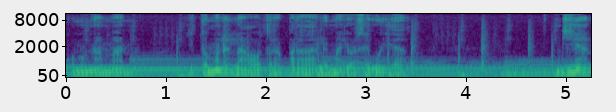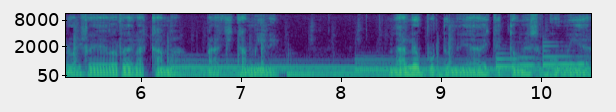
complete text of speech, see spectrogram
con una mano y tómale la otra para darle mayor seguridad. Guíalo alrededor de la cama para que camine. Dale oportunidad de que tome su comida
